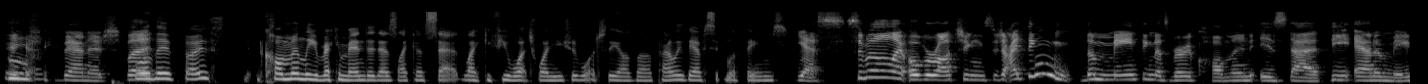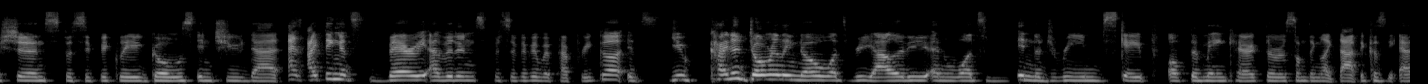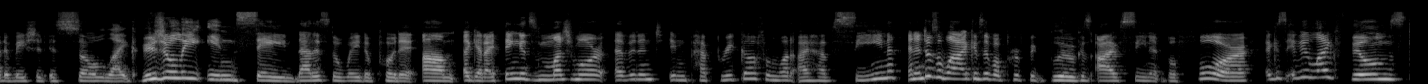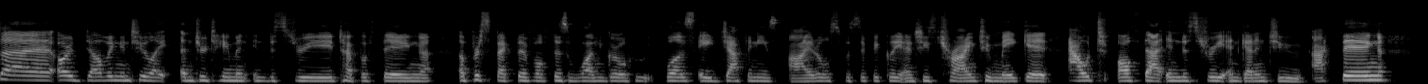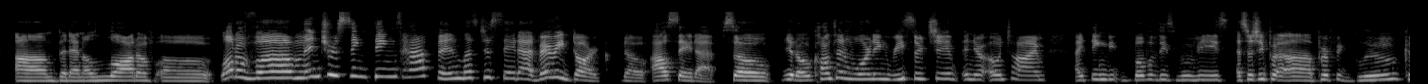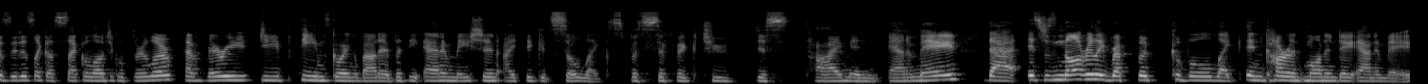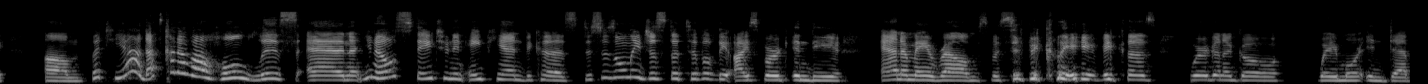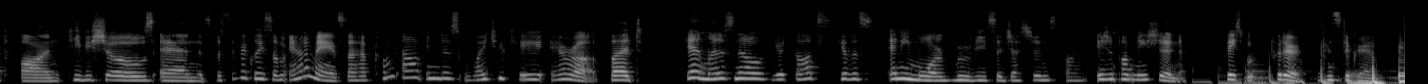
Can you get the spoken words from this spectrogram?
Poof, Okay. vanished. But Well, they're both commonly recommended as like a set. Like if you watch one, you should watch the other. Apparently, they have similar themes. Yes, similar like overarching. I think the main thing that's very common is that the animation specifically goes into that, and I think it's very evident specifically with Paprika. It's you kind of don't really know what's reality and what's in the dreamscape of the main character or something like that because the animation is so like visually insane. That is the way to put it. Um, again, I think it's much more evident in Paprika from what I have seen, and in terms of what I consider a perfect blue because I've seen it before. because if you like films that are delving into like entertainment industry type of thing, a perspective of this one girl who was a Japanese idol specifically, and she's trying to make it out of that industry and get into acting. Um, but then a lot of uh lot of um interesting things happen. Let's just say that. Very dark, though, I'll say that. So, you know, content warning, research it in your own time. I think both of these movies, especially uh, Perfect Blue, because it is like a psychological thriller, have very deep themes going about it. But the animation, I think it's so like specific to this time in anime that it's just not really replicable like in current modern day anime. Um, but yeah, that's kind of a whole list. And you know, stay tuned in APN because this is only just the tip of the iceberg in the anime realm specifically, because we're gonna go way more in depth on TV shows and specifically some animes that have come out in this Y2K era. But again, let us know your thoughts. Give us any more movie suggestions on Asian Pop Nation, Facebook, Twitter, Instagram.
